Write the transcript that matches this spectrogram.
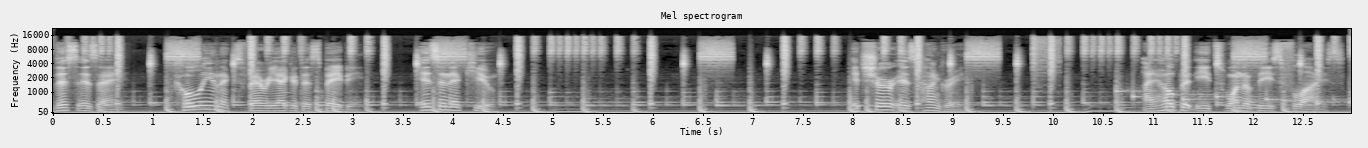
This is a Coleonyx variegatus baby. Isn't it cute? It sure is hungry. I hope it eats one of these flies.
